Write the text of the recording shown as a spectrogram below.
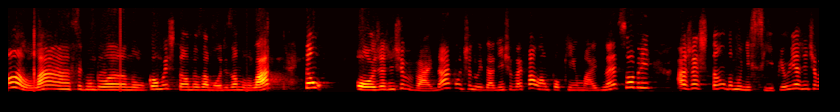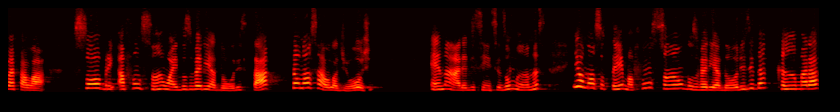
Olá, segundo ano, como estão, meus amores? Vamos lá? Então, hoje a gente vai dar continuidade, a gente vai falar um pouquinho mais, né, sobre a gestão do município e a gente vai falar sobre a função aí dos vereadores, tá? Então, nossa aula de hoje é na área de ciências humanas e o nosso tema, função dos vereadores e da Câmara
